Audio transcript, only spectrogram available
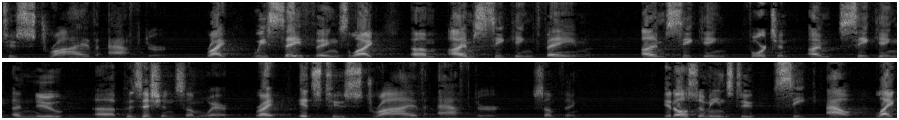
to strive after, right? We say things like, um, I'm seeking fame, I'm seeking fortune, I'm seeking a new uh, position somewhere, right? It's to strive after something. It also means to seek out, like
